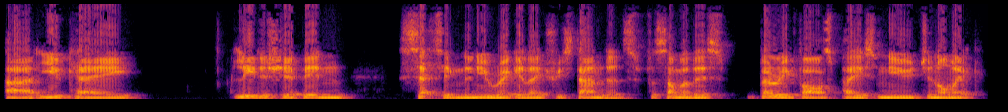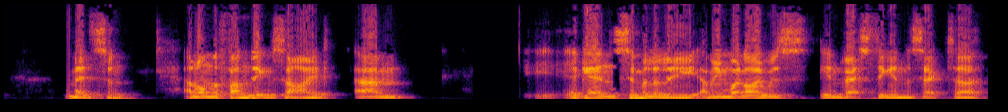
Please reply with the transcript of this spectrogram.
uh, UK leadership in setting the new regulatory standards for some of this very fast paced new genomic medicine. And on the funding side, um, again, similarly, I mean, when I was investing in the sector,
